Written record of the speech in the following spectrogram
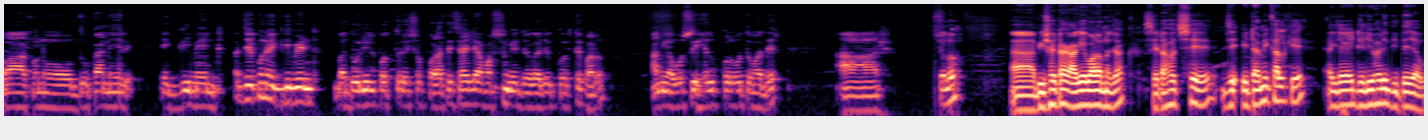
বা কোনো দোকানের এগ্রিমেন্ট বা যে কোনো এগ্রিমেন্ট বা দলিলপত্র এসব করাতে চাইলে আমার সঙ্গে যোগাযোগ করতে পারো। আমি অবশ্যই হেল্প করব তোমাদের। আর চলো বিষয়টা আগে বাড়ানো যাক। সেটা হচ্ছে যে, এটা আমি কালকে এক জায়গায় ডেলিভারি দিতে যাব।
